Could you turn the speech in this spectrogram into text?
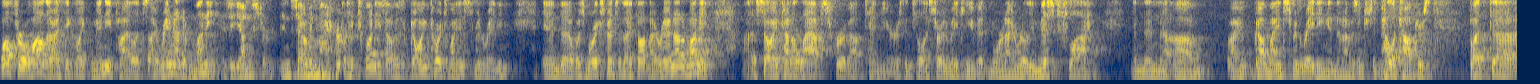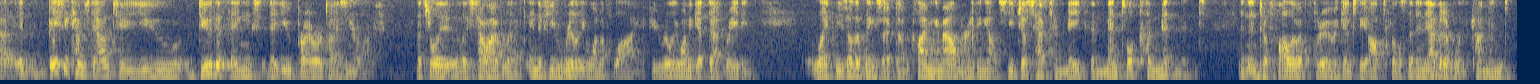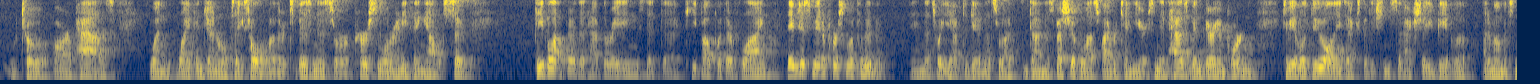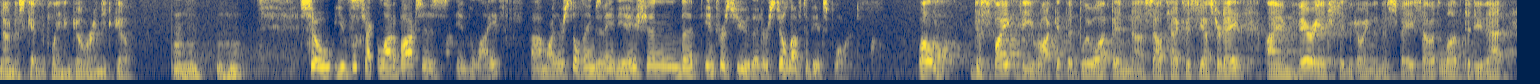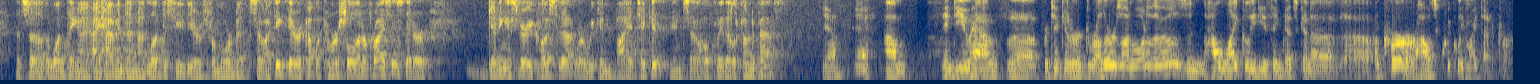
Well, for a while there, I think like many pilots, I ran out of money as a youngster. And so in my early 20s, I was going towards my instrument rating and uh, was more expensive than I thought, and I ran out of money. Uh, so I kind of lapsed for about 10 years until I started making a bit more, and I really missed flying. And then uh, um, I got my instrument rating, and then I was interested in helicopters. But uh, it basically comes down to you do the things that you prioritize in your life. That's really at least how I've lived. And if you really want to fly, if you really want to get that rating, like these other things I've done, climbing a mountain or anything else, you just have to make the mental commitment and then to follow it through against the obstacles that inevitably come into our paths when life in general takes hold, whether it's business or personal or anything else. So people out there that have the ratings that uh, keep up with their flying, they've just made a personal commitment. And that's what you have to do. And that's what I've done, especially over the last five or 10 years. And it has been very important to be able to do all these expeditions to actually be able to, at a moment's notice, get in a plane and go where I need to go. Mm-hmm. Mm-hmm. So you've checked a lot of boxes in life. Um, are there still things in aviation that interest you that are still left to be explored? Well, despite the rocket that blew up in uh, South Texas yesterday, I am very interested in going into space. I would love to do that. That's uh, the one thing I, I, haven't done. I'd love to see the Earth from orbit. So I think there are a couple of commercial enterprises that are getting us very close to that, where we can buy a ticket, and so hopefully that'll come to pass. Yeah. Yeah. Um, and do you have uh, particular druthers on one of those? And how likely do you think that's going to uh, occur, or how quickly might that occur?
